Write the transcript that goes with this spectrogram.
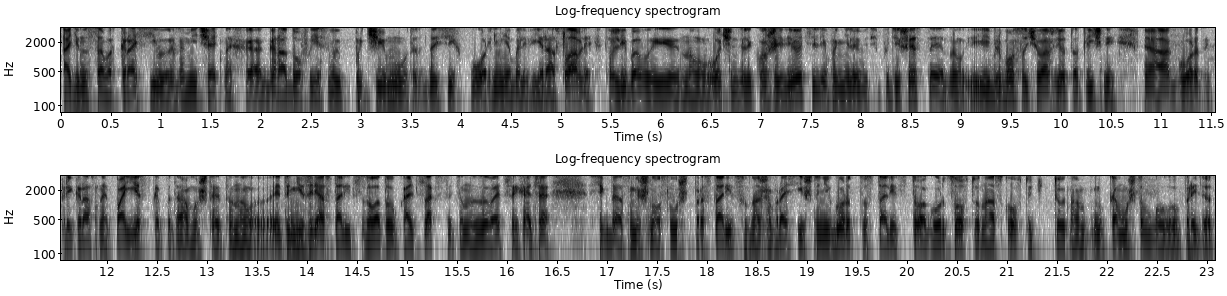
один из самых красивых, замечательных э, городов. Если вы почему-то до сих пор не были в Ярославле, то либо вы, ну, очень далеко живете, либо не любите путешествия, ну, и в любом случае вас ждет отличный а, город и прекрасная поездка, потому что это, ну, это не зря столица Золотого кольца, кстати, он называется, и хотя всегда смешно слушать про столицу, у нас же в России, что не город, то столица, то огурцов, то носков, то, то там, ну, кому что в голову придет.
